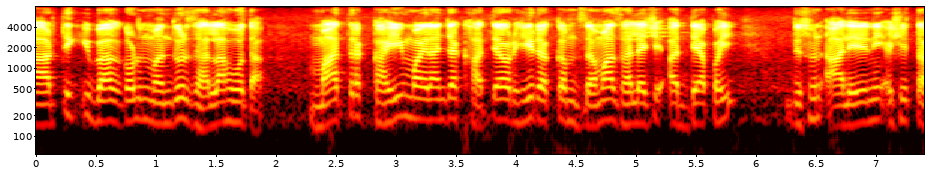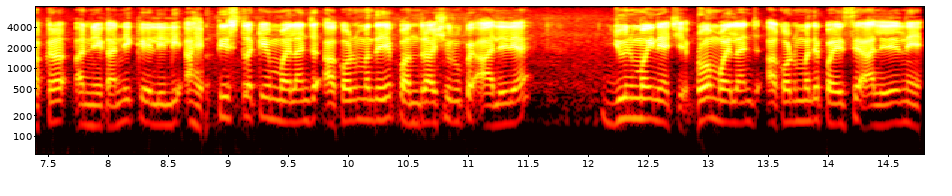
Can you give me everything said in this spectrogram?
आर्थिक विभागाकडून मंजूर झाला होता. मात्र काही महिलांच्या खात्यावर ही रक्कम जमा झाल्याचे अद्यापही दिसून आलेले नाही अशी तक्रार अनेकांनी केलेली आहे. तीस टक्के महिलांच्या अकाउंटमध्ये हे पंधराशे रुपये आलेले आहे जून महिन्याचे. सर्व महिलांच्या अकाउंटमध्ये पैसे आलेले नाही.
